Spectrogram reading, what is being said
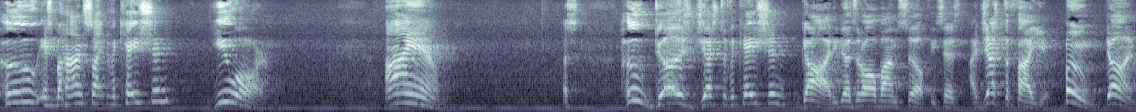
who is behind sanctification? You are. I am. That's, who does justification? God. He does it all by himself. He says, I justify you. Boom, done.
